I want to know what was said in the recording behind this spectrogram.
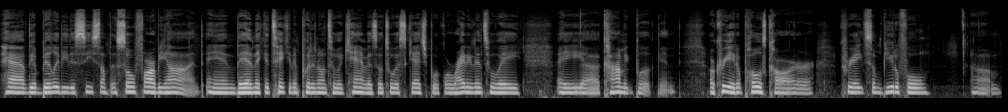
have the ability to see something so far beyond, and then they could take it and put it onto a canvas or to a sketchbook or write it into a a uh, comic book and or create a postcard or create some beautiful um,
